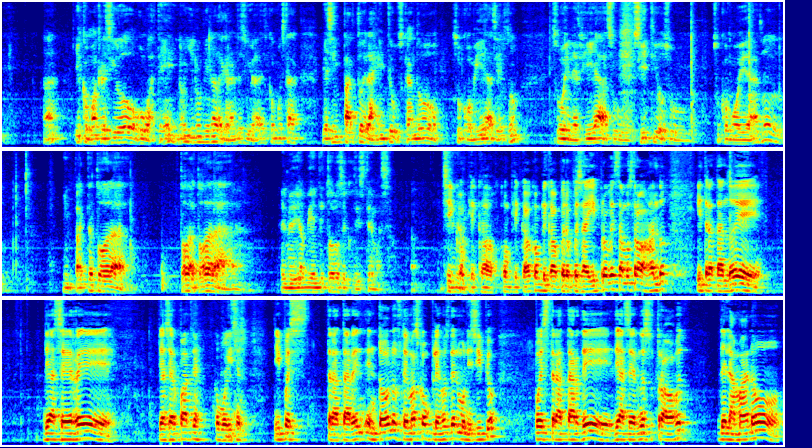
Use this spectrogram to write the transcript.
¿ah? y cómo ha crecido Ubaté, ¿no? Y uno mira las grandes ciudades, cómo está ese impacto de la gente buscando su comida, ¿cierto? Su energía, su sitio, su, su comodidad, eso impacta toda la, toda, toda la, el medio ambiente y todos los ecosistemas. Sí, complicado, complicado, complicado, pero pues ahí, profe, estamos trabajando y tratando de, de hacer, eh, de hacer patria, como dicen. Y pues tratar en, todos los temas complejos del municipio, pues tratar de, hacer nuestro trabajo de la mano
